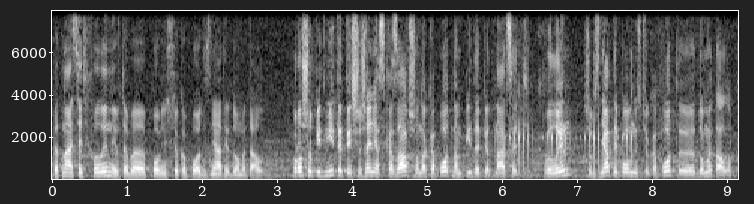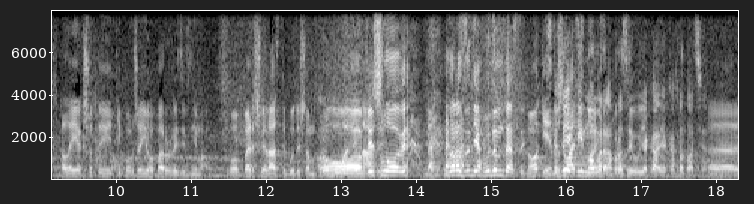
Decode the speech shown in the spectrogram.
15 хвилин і в тебе повністю капот знятий до металу. Прошу підмітити, що Женя сказав, що на капот нам піде 15 хвилин, щоб зняти повністю капот е, до металу. Але якщо ти типу, вже його пару разів знімав, бо перший раз ти будеш там О, пішло. Зараз ні, будемо тестити. Ну, окей, ну, Скажи, 20 який номер максимум. абразиву, яка, яка градація? Е,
